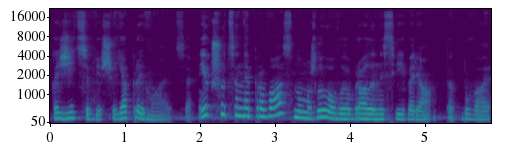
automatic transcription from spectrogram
кажіть собі, що я приймаю це. Якщо це не про вас, ну можливо, ви обрали не свій варіант, так буває.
